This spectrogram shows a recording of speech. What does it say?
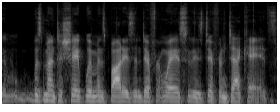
uh, was meant to shape women's bodies in different ways through these different decades.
